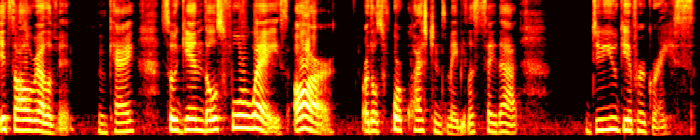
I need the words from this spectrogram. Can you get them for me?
It's all relevant, okay? So, again, those four ways are, or those four questions, maybe, let's say that. Do you give her grace?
